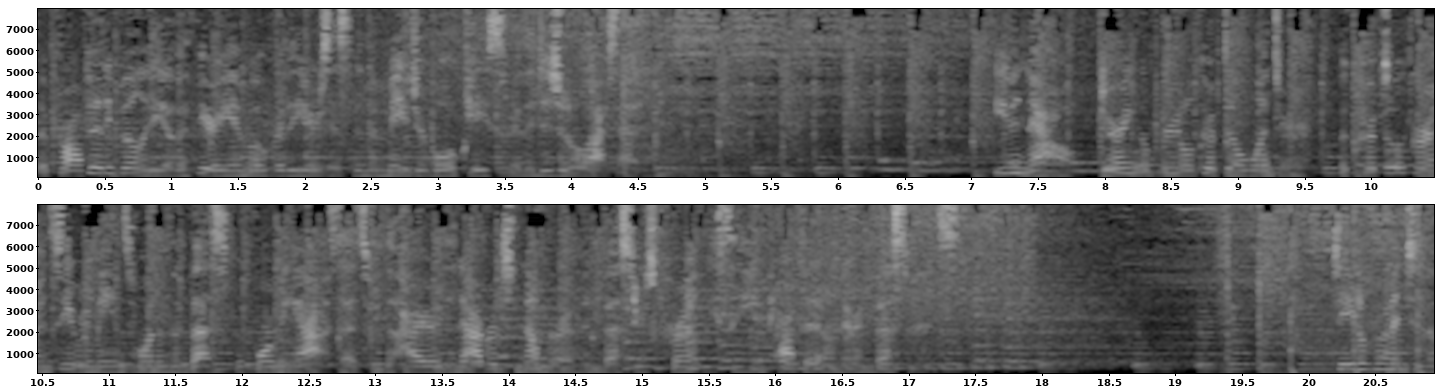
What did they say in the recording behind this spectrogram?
the profitability of Ethereum over the years has been a major bull case for the digital asset. Even now, during a brutal crypto winter, the cryptocurrency remains one of the best performing assets with a higher than average number of investors currently seeing profit on their investments. Data from Into the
